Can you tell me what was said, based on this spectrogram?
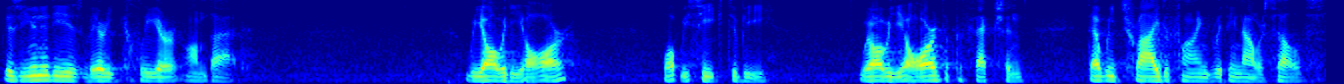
because unity is very clear on that we already are what we seek to be. We already are the perfection that we try to find within ourselves.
